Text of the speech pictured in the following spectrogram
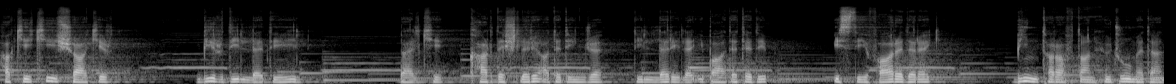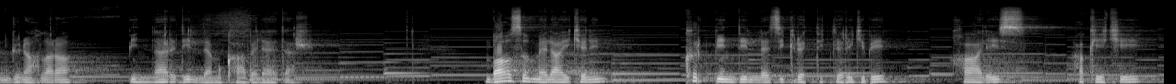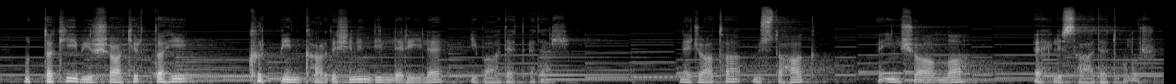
hakiki şakir bir dille değil, belki kardeşleri adedince diller ile ibadet edip, istiğfar ederek, bin taraftan hücum eden günahlara binler dille mukabele eder. Bazı melaikenin kırk bin dille zikrettikleri gibi, halis, hakiki, muttaki bir şakirt dahi kırk bin kardeşinin dilleriyle ibadet eder. Necata müstahak ve inşallah ehli saadet olur.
